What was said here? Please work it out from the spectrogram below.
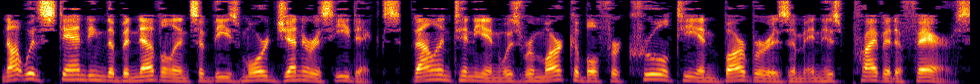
Notwithstanding the benevolence of these more generous edicts, Valentinian was remarkable for cruelty and barbarism in his private affairs.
